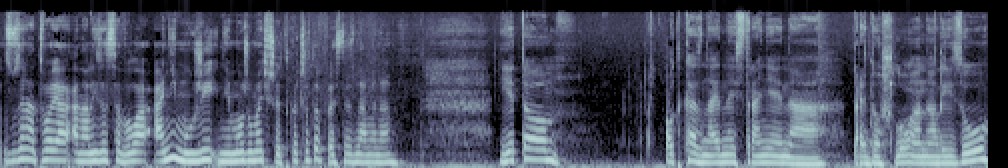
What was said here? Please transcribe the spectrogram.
Zuzana, tvoja analýza sa volá Ani muži nemôžu mať všetko. Čo to presne znamená? Je to odkaz na jednej strane na predošlú analýzu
